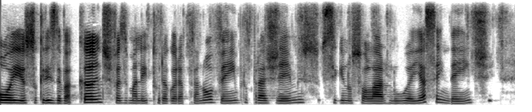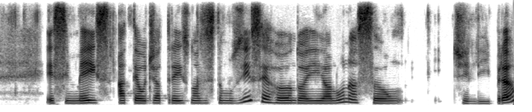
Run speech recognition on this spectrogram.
Oi, eu sou Cris Devacante, fazer uma leitura agora para novembro, para Gêmeos, signo solar, lua e ascendente. Esse mês, até o dia 3, nós estamos encerrando aí a alunação de Libra,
